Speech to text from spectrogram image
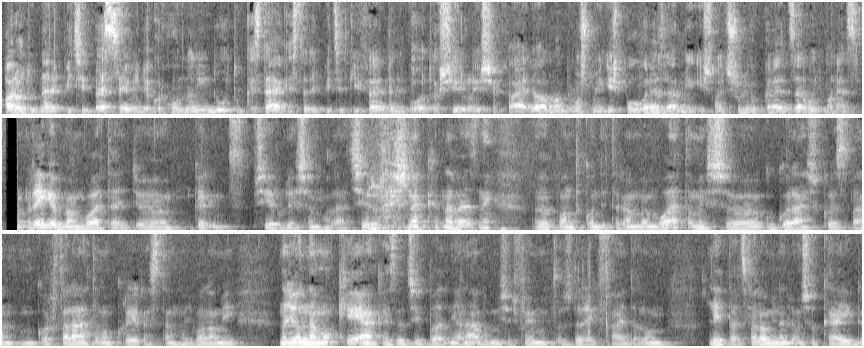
Arról tudnál egy picit beszélni, hogy akkor honnan indultunk, ezt elkezdted egy picit kifejteni, voltak sérülések, fájdalmak, de most mégis póverezel, mégis nagy súlyokkal edzel, hogy van ez? Régebben volt egy uh, gerinc sérülésem, ha sérülésnek nevezni. Pont konditeremben voltam, és googolás közben, amikor felálltam, akkor éreztem, hogy valami nagyon nem oké, okay, elkezdett zsibbadni a lábam, és egy folyamatos derékfájdalom lépett fel, ami nagyon sokáig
